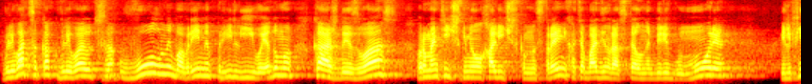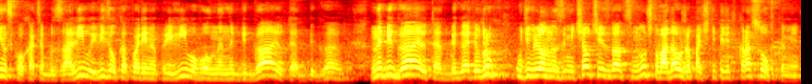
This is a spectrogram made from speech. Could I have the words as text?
вливаться, как вливаются волны во время прилива. Я думаю, каждый из вас в романтическом меланхолическом настроении хотя бы один раз стоял на берегу моря, или Финского хотя бы залива, и видел, как во время прилива волны набегают и отбегают, набегают и отбегают. И вдруг удивленно замечал через 20 минут, что вода уже почти перед кроссовками.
